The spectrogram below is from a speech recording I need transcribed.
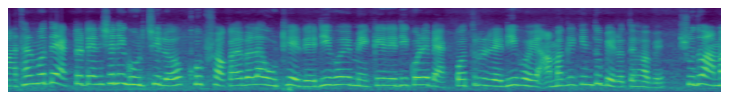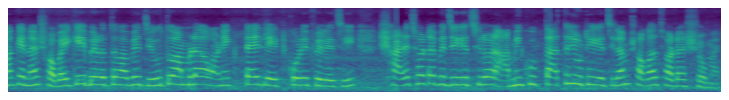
মাথার মধ্যে একটা টেনশনই ঘুরছিল, খুব সকালবেলা উঠে রেডি হয়ে মেয়েকে রেডি করে ব্যাগপত্র রেডি হয়ে আমাকে কিন্তু বেরোতে হবে। শুধু আমাকে না, সবাইকেই বেরোতে হবে, যেহেতু আমরা অনেকটাই লেট করে ফেলেছি, সাড়ে ছটা বেজে গেছিল আর আমি খুব তাড়াতাড়ি উঠে গেছিলাম সকাল ছটার সময়।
